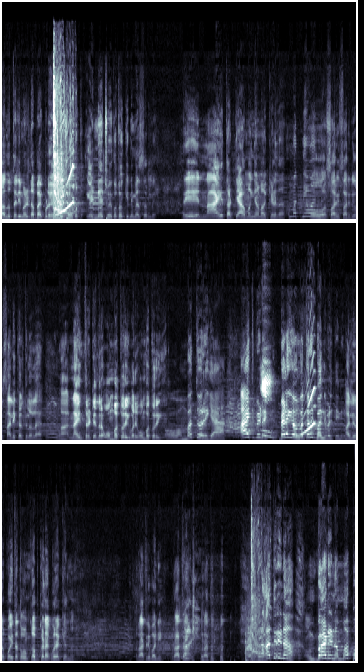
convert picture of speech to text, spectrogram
ತಂದು ತಲೆ ಮೇಲೆ ಡಬ್ಬ ಹಾಕ್ಬಿಡು ಎಣ್ಣೆ ಹೊಯ್ಕೊತ ಎಣ್ಣೆ ಹಚ್ಚಿ ಹೊಯ್ಕೊತ ಹೋಗಿ ನಿಮ್ಮ ಹೆಸರಲ್ಲಿ ರೇ ನಾಯಿ ತಟ್ಟಿ ಯಾವ ಮಂಗಿನ ಮಗ ಕೇಳಿದ? ಮತ್ ನೀವು ಓ ಸಾರಿ ಸಾರಿ ನೀವು ಸಾಲಿ ಕಲ್ತಿಲ್ಲಲ್ಲ? ನೈನ್ ತರ್ಟಿ ಅಂದ್ರೆ ಒಂಬತ್ತುವರೆಗೆ ಬರ್ರಿ ಒಂಬತ್ತುವರೆಗೆ. ಓ, ಒಂಬತ್ತುವರೆಗೆ? ಆಯ್ತು ಬಿಡ್ರಿ ಬೆಳಗ್ಗೆ ಒಂಬತ್ತುವರೆಗೆ ಬಂದು ಬಿಡ್ತೀನಿ. ಅಲ್ಲಿನ ಕೊಯ್ತ ತಗೊಂಡು ಕಬ್ಬು ಕಡಕ್ ಬರಕ್ಕೆ ರಾತ್ರಿ ಬನ್ನಿ ರಾತ್ರಿ ರಾತ್ರಿ. ರಾತ್ರಿನ ಬ್ಯಾಡ್ರಿ ನಮ್ಮಪ್ಪ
